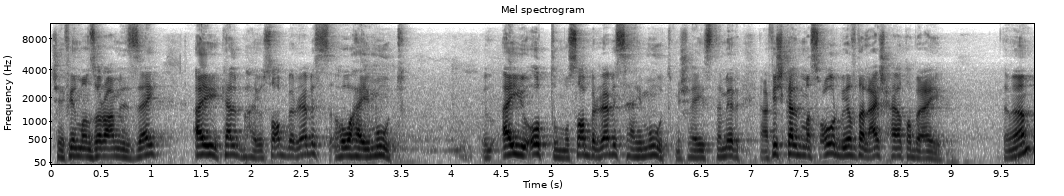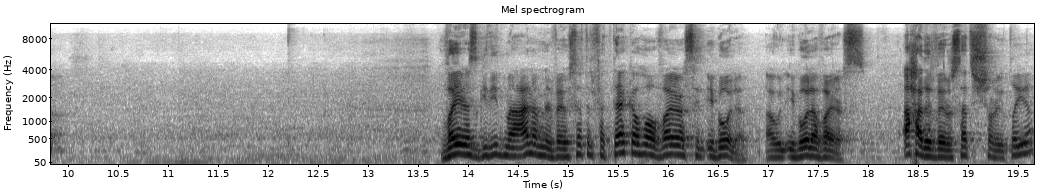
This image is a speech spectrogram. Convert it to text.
شايفين منظره عامل إزاي؟ أي كلب هيصاب بال rabies هو هيموت. أي قط مصاب بال rabies هيموت مش هيستمر. يعني مفيش كلب مسعور بيفضل عايش حياة طبيعية. تمام؟ فيروس جديد معانا من الفيروسات الفتاكة هو فيروس الإيبولا أو ال Ebola virus. أحد الفيروسات الشريطية.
